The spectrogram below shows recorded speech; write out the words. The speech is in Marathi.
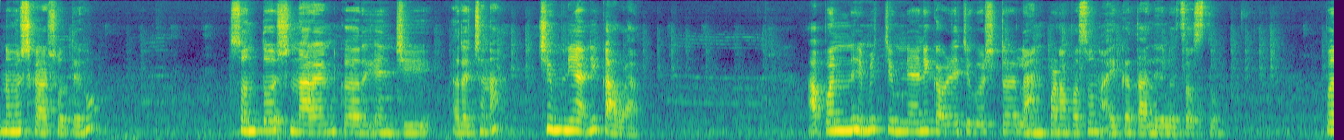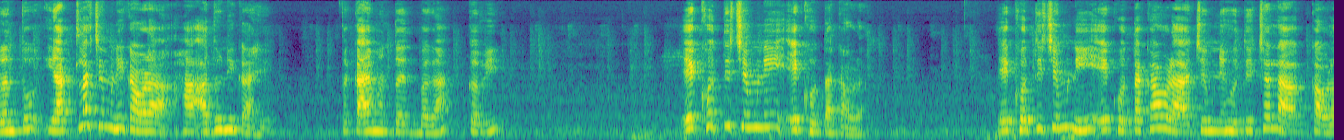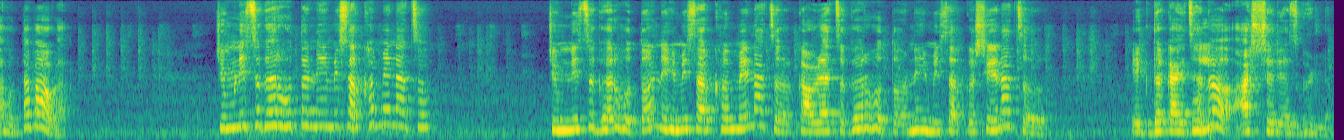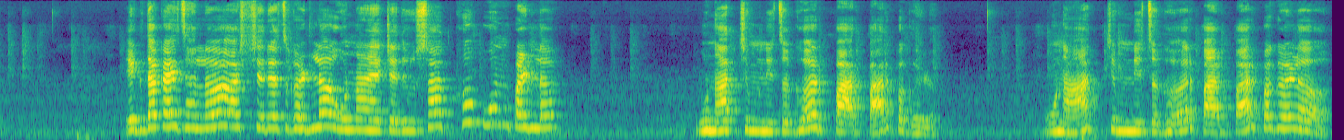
नमस्कार श्रोते हो. संतोष नारायणकर यांची रचना चिमणी आणि कावळा. आपण नेहमीच चिमणी आणि कावळ्याची गोष्ट लहानपणापासून ऐकत आलेलोच असतो. परंतु यातला चिमणी कावळा हा आधुनिक आहे. तर काय म्हणतायत बघा कवी? एक होती चिमणी एक होता कावळा. एक होती चिमणी एक होता कावळा. चिमणी होती चला कावळा होता बावळा. चिमणीचं घर होतं नेहमीसारखं मेनाचं चिमणीचं घर होतं नेहमीसारखं मेनाचं कावळ्याचं घर होतं नेहमीसारखं शेणाचं. एकदा काय झालं आश्चर्यच घडलं. एकदा काय झालं आश्चर्यच घडलं उन्हाळ्याच्या दिवसात खूप ऊन पडलं. उन्हात चिमणीचं घर पार पार पगळलं. उन्हात चिमणीचं घर पार पार पगळलं.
